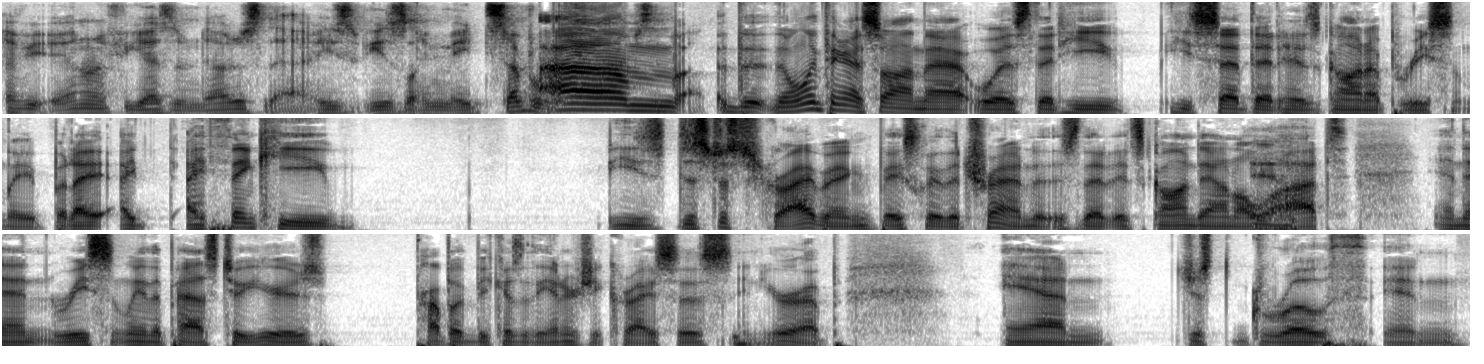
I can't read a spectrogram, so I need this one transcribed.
Have you, I don't know if you guys have noticed that. He's he's like made several. Um, the the only thing I saw on that was that he he said that has gone up recently, but I I, I think he he's just describing basically the trend is that it's gone down a Yeah. lot, and then recently in the past two years, probably because of the energy crisis in Europe, and just growth in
